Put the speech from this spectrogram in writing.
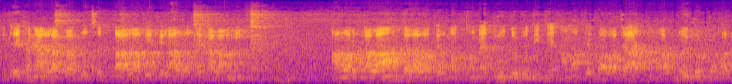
কিন্তু এখানে আল্লাহ পাক বলছেন, কালা বে তেলাওয়াতে কালামি। আমার কালাম তেলাওয়াতের মাধ্যমে দ্রুত গতিতে আমাকে পাওয়া যায়, আমার নৈকট্য লাভ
